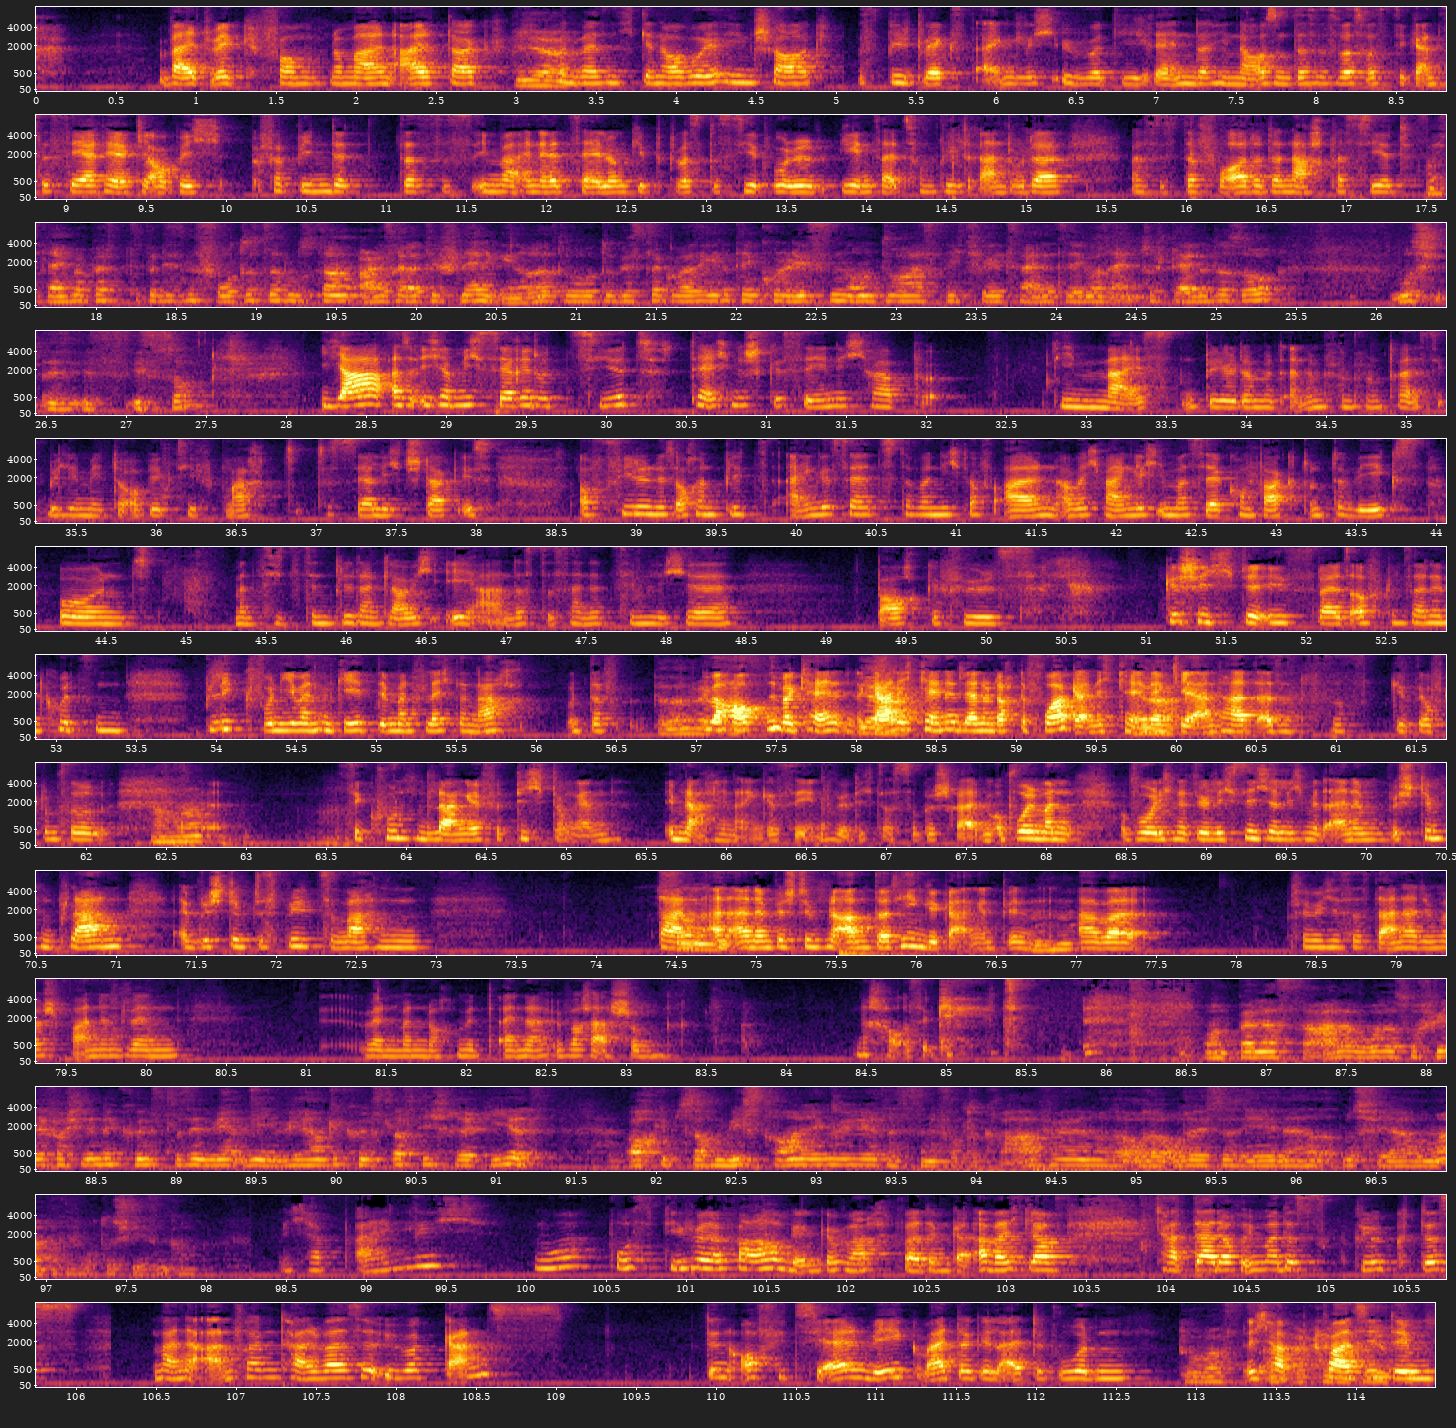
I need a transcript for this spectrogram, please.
weit weg vom normalen Alltag. Ja. Man weiß nicht genau, wo er hinschaut. Das Bild wächst eigentlich über die Ränder hinaus und das ist was, was die ganze Serie, glaube ich, verbindet dass es immer eine Erzählung gibt, was passiert wohl jenseits vom Bildrand oder was ist davor oder danach passiert. Ich denke mal, bei, bei, diesen Fotos, das muss dann alles relativ schnell gehen, oder? Du, du bist da quasi hinter den Kulissen und du hast nicht viel Zeit, jetzt irgendwas einzustellen oder so. Muss, ist, ist so? Ja, also ich habe mich sehr reduziert, technisch gesehen. Ich habe die meisten Bilder mit einem 35 mm Objektiv gemacht, das sehr lichtstark ist auf vielen ist auch ein Blitz eingesetzt, aber nicht auf allen. Aber ich war eigentlich immer sehr kompakt unterwegs und man sieht es den Bildern, glaube ich, eh an, dass das eine ziemliche Bauchgefühlsgeschichte ist, weil es oft um so einen kurzen Blick von jemandem geht, den man vielleicht danach und überhaupt nicht mehr kenn ja. gar nicht kennenlernen und auch davor gar nicht kennengelernt ja. hat. Also das, das, geht oft um so Aha. sekundenlange Verdichtungen im Nachhinein gesehen, würde ich das so beschreiben. Obwohl man, obwohl ich natürlich sicherlich mit einem bestimmten Plan ein bestimmtes Bild zu machen, dann Schon. an einem bestimmten Abend dorthin gegangen bin. Mhm. Aber für mich ist es dann halt immer spannend, wenn, wenn man noch mit einer Überraschung nach Hause geht. Und bei La Strada, wo da so viele verschiedene Künstler sind, wie, wie, wie haben die Künstler auf dich reagiert? Auch gibt es auch Misstrauen irgendwie, das ist eine Fotografin oder, oder, oder ist das eh eine Atmosphäre, wo man einfach die Fotos schießen kann? Ich habe eigentlich nur positive Erfahrungen gemacht bei dem, aber ich glaube, ich hatte da doch immer das Glück, dass meine Anfragen teilweise über ganz den offiziellen Weg weitergeleitet wurden ich habe quasi dem ja.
